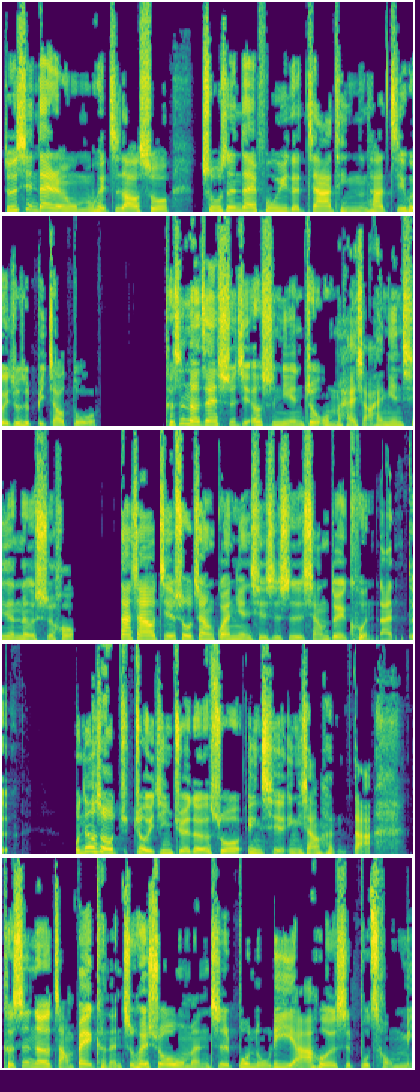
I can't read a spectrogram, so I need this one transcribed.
就是现代人我们会知道说，出生在富裕的家庭呢，他的机会就是比较多。可是呢，在十几二十年，就我们还小还年轻的那个时候，大家要接受这样观念，其实是相对困难的。我那个时候就已经觉得说运气影响很大。可是呢，长辈可能只会说我们是不努力啊，或者是不聪明。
